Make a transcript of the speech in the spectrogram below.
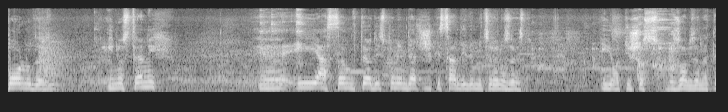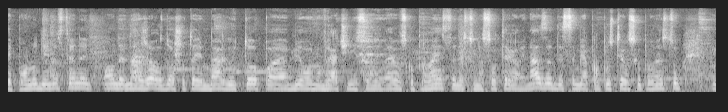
ponude inostranih e, i ja sam hteo da ispunim dečački san da idem u Crvenu zvezdu. I otišao sam, bez obzira na te ponude inostrane, onda je nažalost došao taj embargo i to, pa je bilo ono vraćanje sa evropskog prvenstva, gde su nas oterali nazad, gde sam ja propustio evropsko prvenstvo i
